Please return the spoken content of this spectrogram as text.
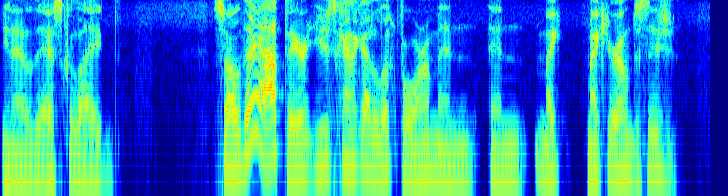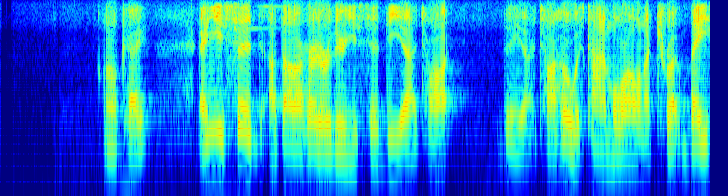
You know the Escalade. So they're out there. You just kind of got to look for them and and make make your own decision. Okay. And you said, I thought I heard earlier you said the uh, ta- the uh, Tahoe was kind of more on a truck base.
